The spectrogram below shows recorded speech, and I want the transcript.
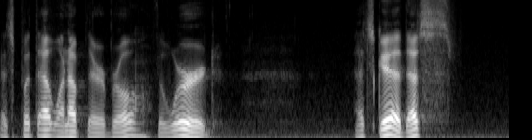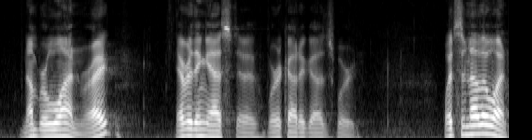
Let's put that one up there, bro. The word. That's good. That's number one, right? Everything has to work out of God's word. What's another one?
